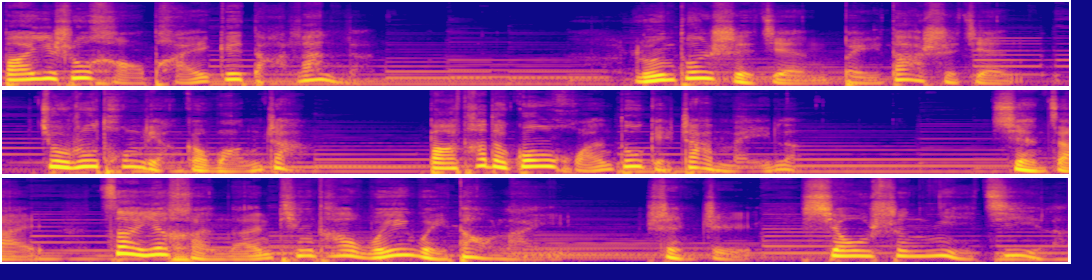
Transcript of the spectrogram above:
把一手好牌给打烂了。伦敦事件、北大事件，就如同两个王炸，把他的光环都给炸没了。现在再也很难听他娓娓道来，甚至销声匿迹了。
